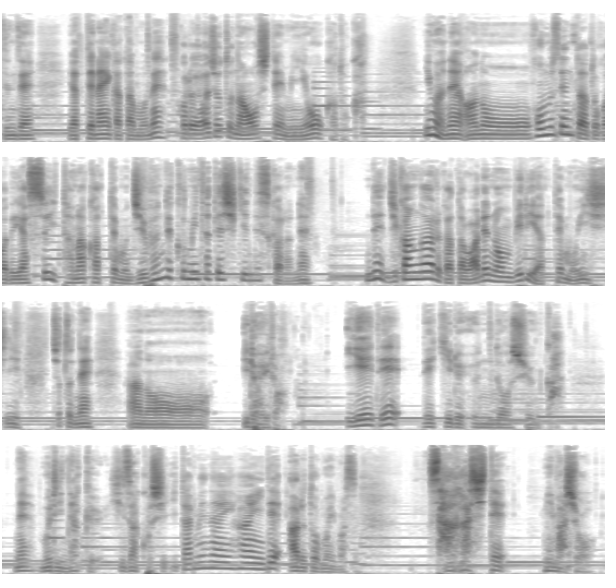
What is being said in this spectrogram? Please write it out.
全然やってない方もねこれはちょっと直してみようかとか今ね、あのー、ホームセンターとかで安い棚買っても自分で組み立て式ですからね。で、時間がある方はあれのんびりやってもいいし、ちょっとね、あのー、いろいろ家でできる運動習慣、ね、無理なく膝腰痛めない範囲であると思います。探してみましょう。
